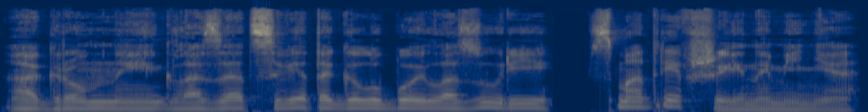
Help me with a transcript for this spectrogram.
огромные глаза цвета голубой лазури, смотревшие на меня.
